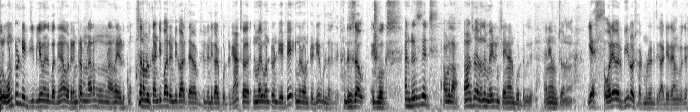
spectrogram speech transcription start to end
ஒரு ஒன் டுவெண்ட்டி எயிட் ஜிபிலே வந்து பார்த்தீங்கன்னா ஒரு ரெண்டரை மணி நேரம் மூணு மணி நேரம் தான் எடுக்கும். ஸோ நம்மளுக்கு கண்டிப்பாக ரெண்டு கார் தேவை அப்படின்னு சொல்லி ரெண்டு கார் போட்டிருக்கேன். ஸோ இந்த மாதிரி ஒன் டுவெண்ட்டி எயிட் இன்னொரு ஒன் டுவெண்ட்டி உள்ள இருக்குது this how it works and this it அவ்வளோதான் ஆல்சோ இது வந்து மேட் இன் சைனான்னு போட்டுருக்குது. தனியாக முடிச்சோனுங்க எஸ் ஒரே ஒரு பீரோ ஷாட் மட்டும் எடுத்து காட்டிடுறேன் உங்களுக்கு.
